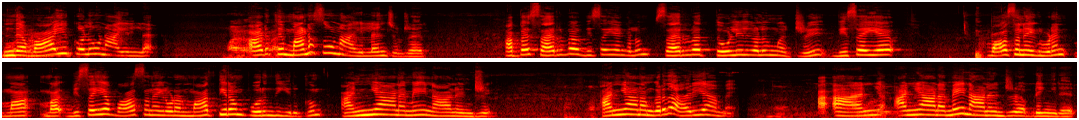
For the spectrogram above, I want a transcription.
இந்த வாயுக்களும் நான் இல்லை. அடுத்து மனசும் நான் இல்லைன்னு சொல்கிறார் அப்போ சர்வ விஷயங்களும் சர்வ தொழில்களும் மற்றும் விஷய வாசனைகளுடன் மா விஷய வாசனைகளுடன் மாத்திரம் பொருந்தி இருக்கும் அஞ்ஞானமே நான் என்று அஞ்ஞானம்ங்கிறது அறியாமை. அஞ்ஞானமே நான் என்று அப்படிங்கிறார்.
